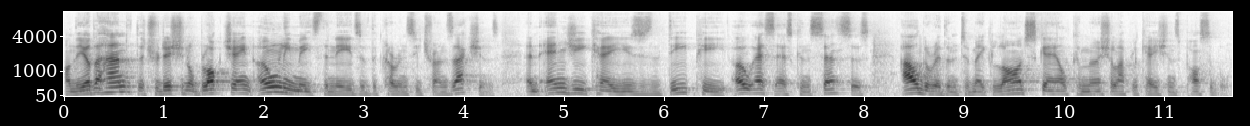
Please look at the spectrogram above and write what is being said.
On the other hand, the traditional blockchain only meets the needs of the currency transactions, and NGK uses the DPoS consensus algorithm to make large-scale commercial applications possible.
